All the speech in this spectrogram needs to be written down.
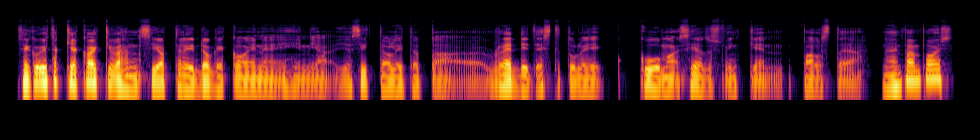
sen, kun yhtäkkiä kaikki vähän sijoitteli Dogecoineihin ja, ja sitten oli tota, Redditistä tuli kuuma sijoitusvinkkien palsta ja näin päin pois.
